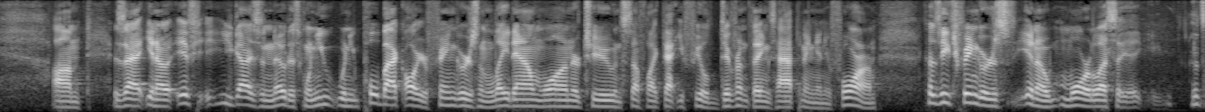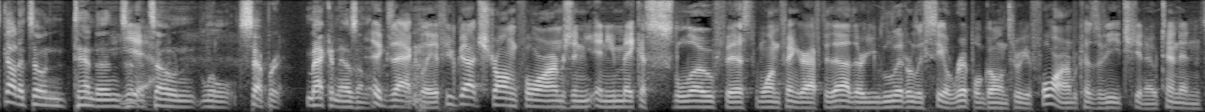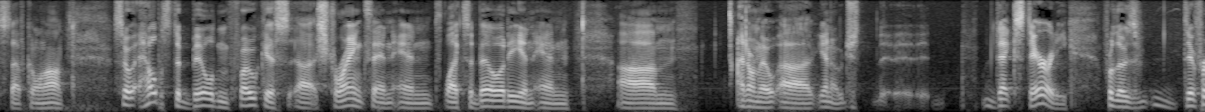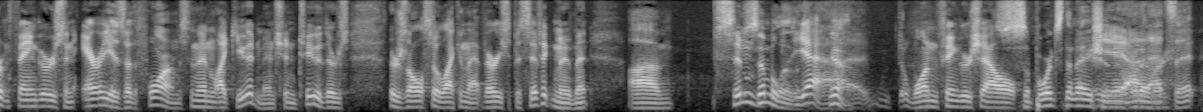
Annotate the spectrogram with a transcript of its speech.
Um, is that you know if you guys have noticed when you when you pull back all your fingers and lay down one or two and stuff like that, you feel different things happening in your forearm because each finger's you know more or less a, It's got its own tendons and Yeah. its own little separate mechanism. Exactly. If you've got strong forearms and, and you make a slow fist, one finger after the other, you literally see a ripple going through your forearm because of each, you know, tendon and stuff going on. So it helps to build and focus uh, strength and, and flexibility and, and um, I don't know, uh, you know, just uh, dexterity for those different fingers and areas of the forearms. And then, like you had mentioned too, there's there's also like in that very specific movement, um, Symbolism. Yeah, one finger shall. Supports the nation. or Yeah, whatever. that's it.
